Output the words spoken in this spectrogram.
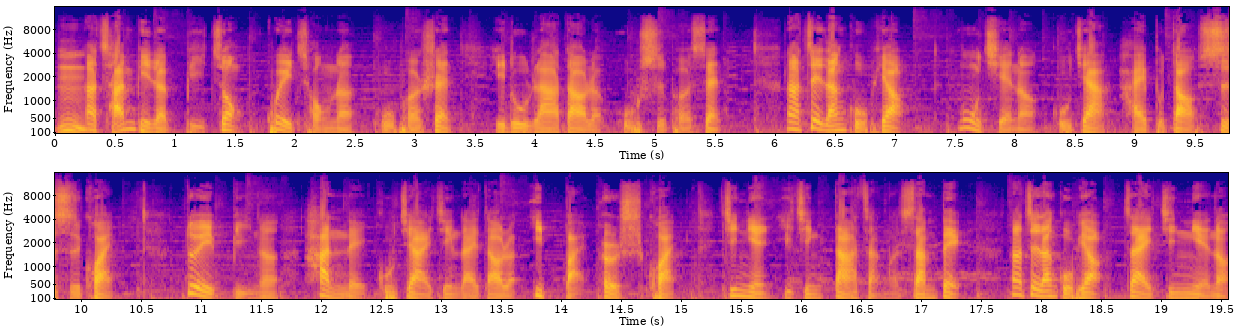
嗯，那产品的比重会从呢五 percent 一路拉到了五十 percent。那这档股票目前呢股价还不到四十块，对比呢汉磊股价已经来到了一百二十块，今年已经大涨了三倍。那这档股票在今年呢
